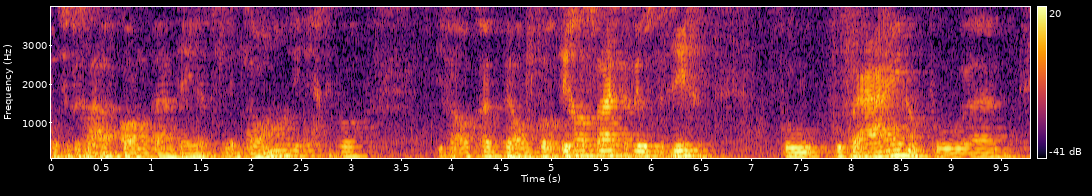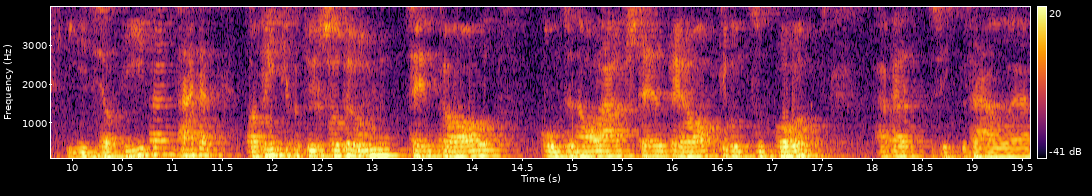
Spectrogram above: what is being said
bezüglich Laufbahn wäre der jetzt Letlana die Richtung, wo die Frage könnte beantworten. Ich habe es vielleicht ein bisschen aus der Sicht von, von Vereinen und von äh, Initiativen sagen, da finde ich natürlich schon den Raum zentral und eine Anlaufstelle, Beratung und Support, eben, sei das auch äh,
